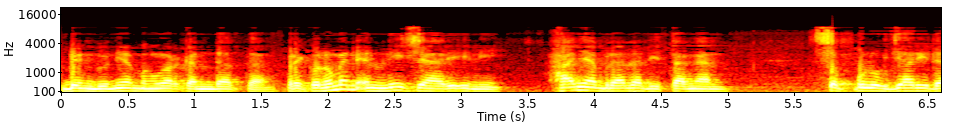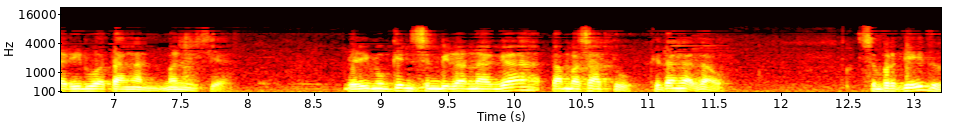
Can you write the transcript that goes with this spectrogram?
Bank Dunia mengeluarkan data. Perekonomian Indonesia hari ini hanya berada di tangan 10 jari dari dua tangan manusia. Jadi mungkin 9 naga tambah satu. Kita nggak tahu. Seperti itu.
